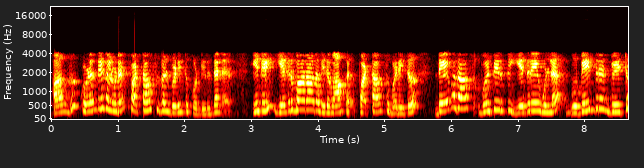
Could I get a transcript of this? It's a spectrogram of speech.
அங்கு குழந்தைகளுடன் பட்டாசுகள் வெடித்துக் கொண்டிருந்தனர். இதில் எதிர்பாராத விதமாக பட்டாசு வெடித்து தேவதாஸ் வீட்டிற்கு எதிரே உள்ள குபேந்திரன் வீட்டு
